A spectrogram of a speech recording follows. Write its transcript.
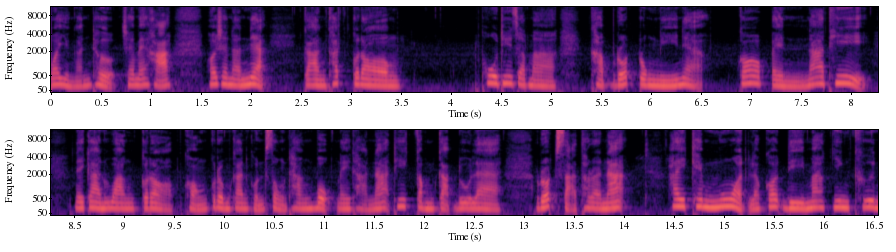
ว่าอย่างนั้นเถอะใช่ไหมคะ เพราะฉะนั้นเนี่ยการคัดกรอง ผู้ที่จะมาขับรถตรงนี้เนี่ยก็เป็นหน้าที่ในการวางกรอบของกรมการขนส่งทางบกในฐานะที่กำกับดูแล รถสาธารณะ ให้เข้มงวดแล้วก็ดีมากยิ่งขึ้น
